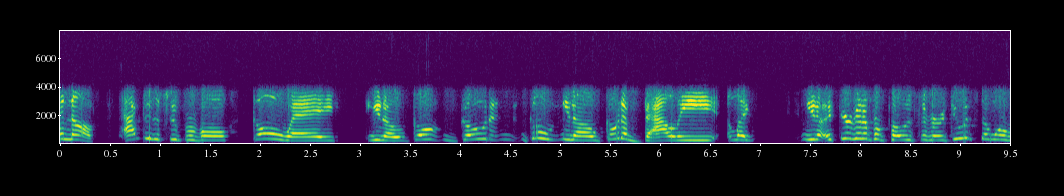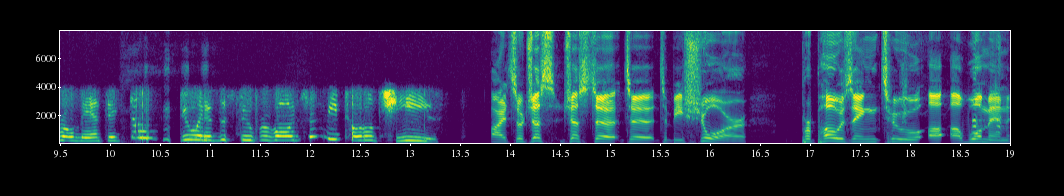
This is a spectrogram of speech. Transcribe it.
enough. After the Super Bowl, go away. You know, go go to go. You know, go to Bali. Like, you know, if you're going to propose to her, do it somewhere romantic. Don't do it at the Super Bowl. It's just be total cheese. All right, so just just to to to be sure, proposing to a, a woman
